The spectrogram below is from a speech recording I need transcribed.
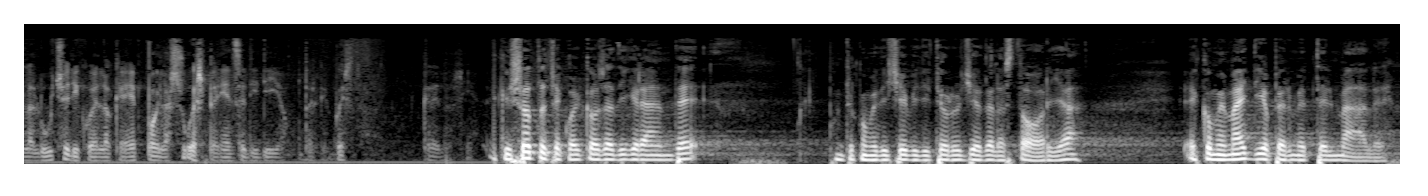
alla luce di quello che è poi la sua esperienza di Dio, perché questo credo sia. Qui sotto c'è qualcosa di grande, appunto come dicevi di teologia della storia, e come mai Dio permette il male.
